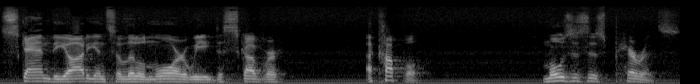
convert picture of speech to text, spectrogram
scan the audience a little more, we discover a couple Moses' parents.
